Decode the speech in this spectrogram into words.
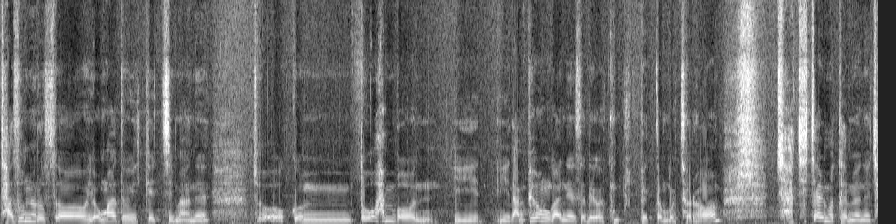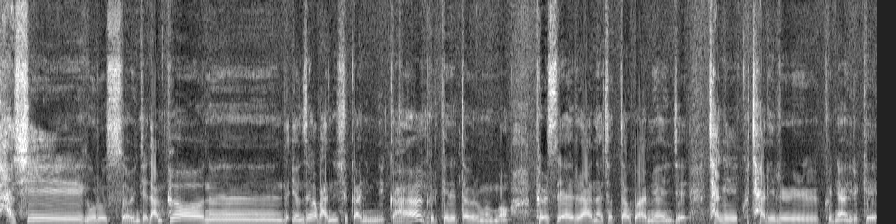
자손으로서 영화도 있겠지만은 조금 또 한 번이이 남편 간에서 내가 궁핍했던 것처럼 자칫 잘못하면은 자식으로서 이제 남편은 연세가 많으실 거 아닙니까? 그렇게 됐다 그러면 뭐 별세를 안 하셨다고 하면 이제 자기 그 자리를 그냥 이렇게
